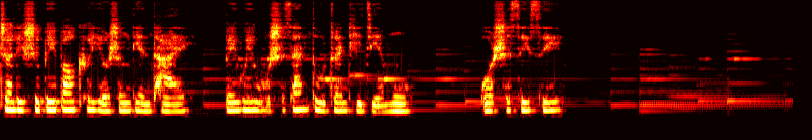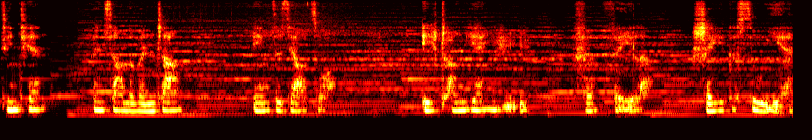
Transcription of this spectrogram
这里是背包客有声电台北纬五十三度专题节目，我是 C C。今天分享的文章名字叫做《一窗烟雨，纷飞了谁的素颜》。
